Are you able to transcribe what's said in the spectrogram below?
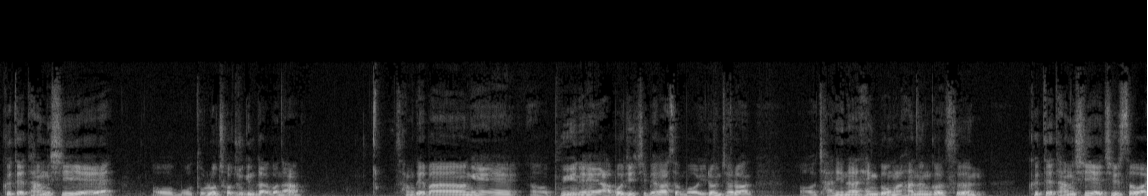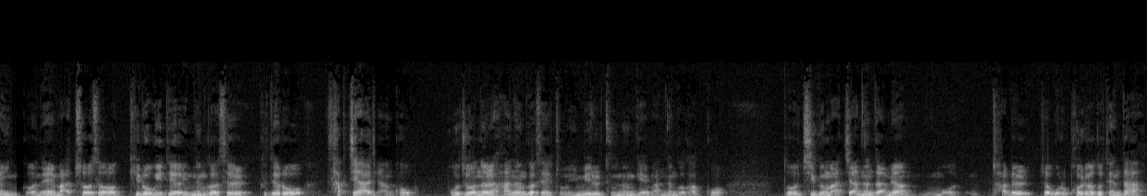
그때 당시에 어, 뭐 돌로 쳐 죽인다거나 상대방의 어, 부인의 아버지 집에 가서 뭐 이런저런 어, 잔인한 행동을 하는 것은 그때 당시의 질서와 인권에 맞춰서 기록이 되어 있는 것을 그대로 삭제하지 않고 보존을 하는 것에 좀 의미를 두는 게 맞는 것 같고 또 지금 맞지 않는다면 뭐 차별적으로 버려도 된다.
